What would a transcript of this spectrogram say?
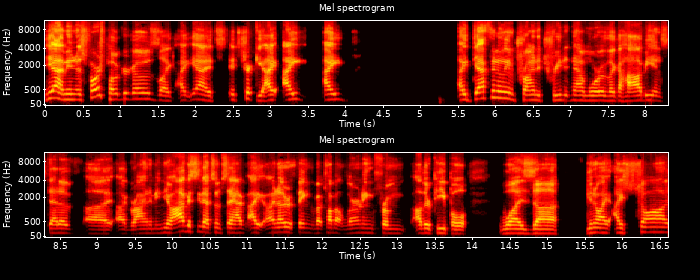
Yeah, I mean, as far as poker goes, like, I yeah, it's it's tricky. I I I I definitely am trying to treat it now more like a hobby instead of uh, a grind. I mean, you know, obviously that's what I'm saying. I, I another thing about talk about learning from other people was, uh, you know, I I saw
